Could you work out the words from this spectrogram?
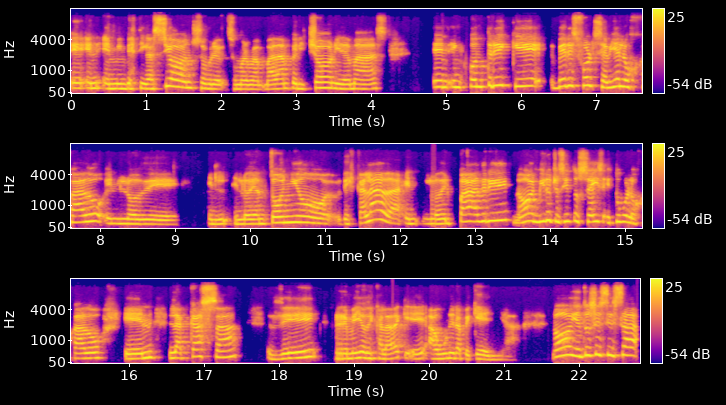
en, en, mi investigación sobre, sobre Madame Perichón y demás, encontré que Beresford se había alojado en lo de en, lo de Antonio de Escalada, en lo del padre, ¿no? En 1806 estuvo alojado en la casa de Remedios de Escalada, que aún era pequeña, ¿no? Y entonces esa,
